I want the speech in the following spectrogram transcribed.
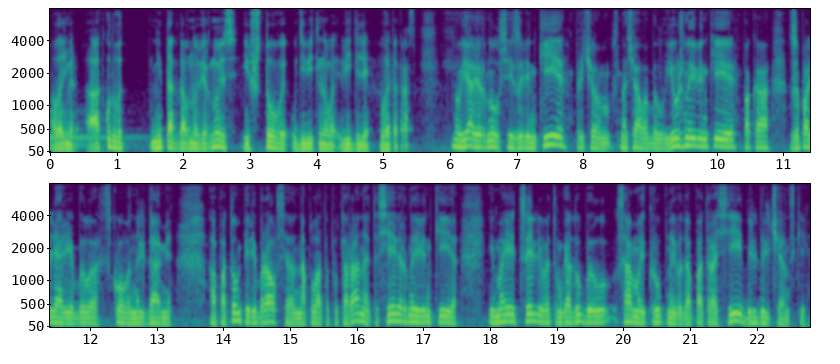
Владимир, а откуда вы не так давно вернулись и что вы удивительного видели в этот раз? Ну, я вернулся из Авенкии, причем сначала был в Южной Авенкии, пока Заполярье было сковано льдами, а потом перебрался на плато Путарана, это Северная Авенкия, и моей целью в этом году был самый крупный водопад России – Бельдельчанский.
